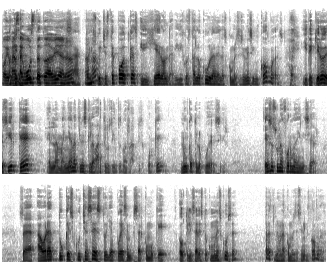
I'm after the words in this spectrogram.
Hoy no más tiene- a gusto todavía, ¿no? Exacto. Ajá. Escuché este podcast y dijeron, David dijo esta locura de las conversaciones incómodas. Y te quiero decir que en la mañana tienes que lavarte los dientes más rápido. ¿Por qué? Nunca te lo pude decir. Esa es una forma de iniciar. O sea, ahora tú que escuchas esto ya puedes empezar como que a utilizar esto como una excusa para tener una conversación incómoda.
